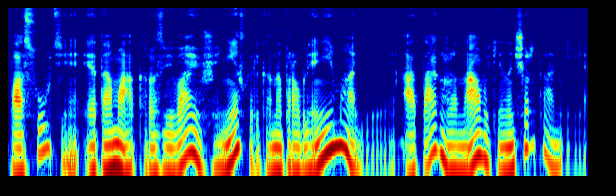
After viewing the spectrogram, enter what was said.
По сути, это маг, развивающий несколько направлений магии, а также навыки начертания.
